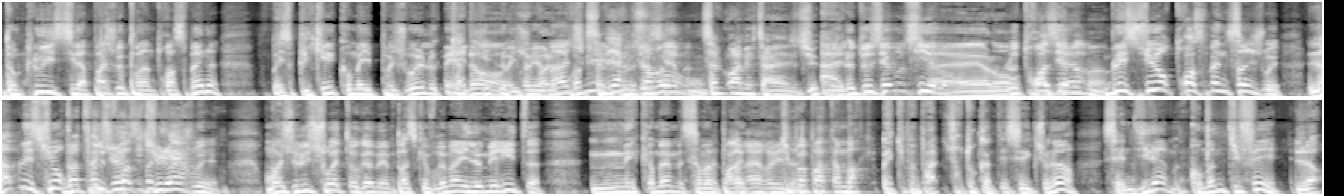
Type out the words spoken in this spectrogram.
Donc lui, s'il a pas joué pendant trois semaines, on va expliquer comment il peut jouer le, Mais quatrième- non, le il premier le match. premier, Ça veut dire le deuxième. ça- ouais, mais t'as- tu- Ah, le deuxième aussi, Alors. Eh, alors, le troisième, troisième. blessure, trois semaines sans jouer. La blessure, plus trois semaines titulaire. sans jouer. Moi, je lui souhaite au gamin parce que vraiment, il le mérite. Mais quand même, ça me Ça paraît paraît. Tu peux pas t'embarquer. Mais tu peux pas, surtout quand t'es sélectionneur, c'est un dilemme. Comment tu fais Alors,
